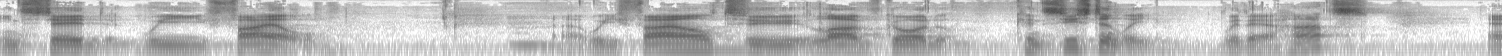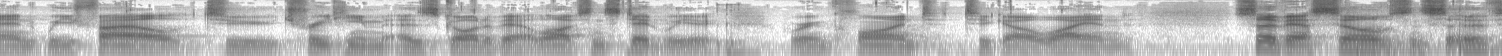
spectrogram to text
Instead, we fail. Uh, we fail to love God consistently with our hearts and we fail to treat him as God of our lives. Instead, we, we're inclined to go away and serve ourselves and serve,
